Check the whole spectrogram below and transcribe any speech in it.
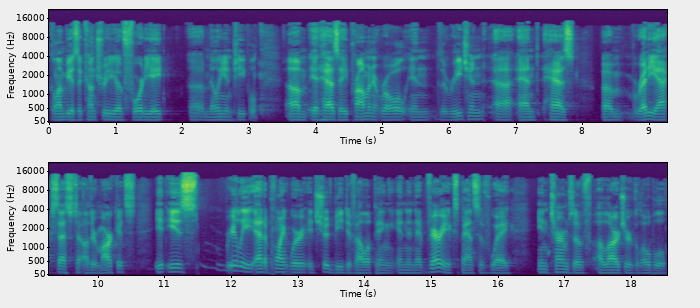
Colombia is a country of 48 uh, million people. Um, it has a prominent role in the region uh, and has um, ready access to other markets. It is really at a point where it should be developing in, a very expansive way in terms of a larger global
